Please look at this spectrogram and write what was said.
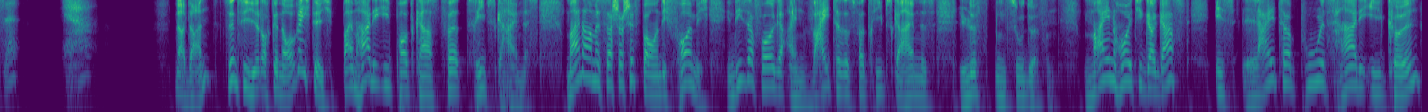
Geheimnisse? Ja? Na dann sind Sie hier doch genau richtig beim HDI-Podcast Vertriebsgeheimnis. Mein Name ist Sascha Schiffbauer und ich freue mich, in dieser Folge ein weiteres Vertriebsgeheimnis lüften zu dürfen. Mein heutiger Gast ist Leiter Pools HDI Köln.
